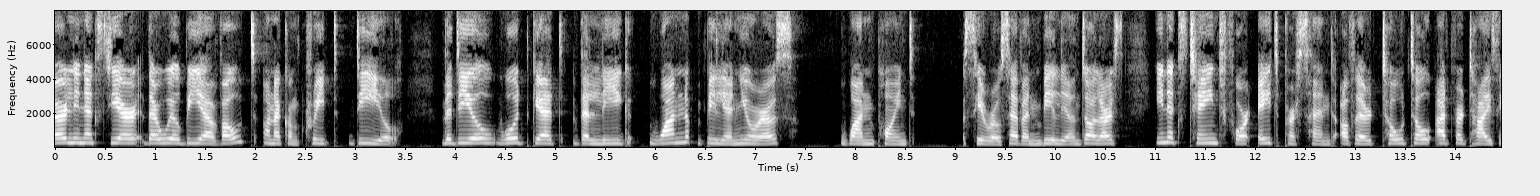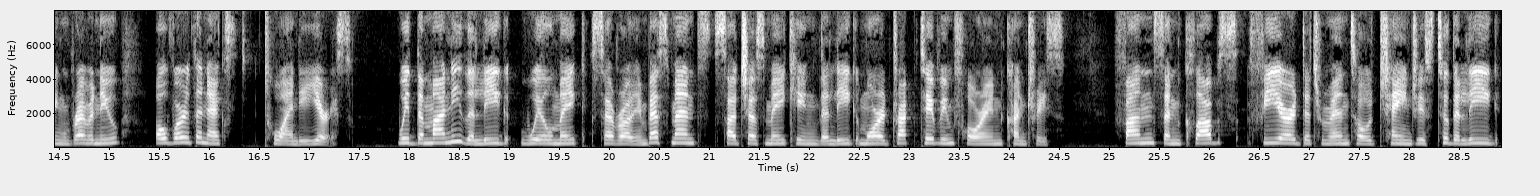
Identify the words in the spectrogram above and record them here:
Early next year, there will be a vote on a concrete deal. The deal would get the league 1 billion euros, $1.07 billion, in exchange for 8% of their total advertising revenue over the next 20 years. With the money, the league will make several investments, such as making the league more attractive in foreign countries. Fans and clubs fear detrimental changes to the league,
